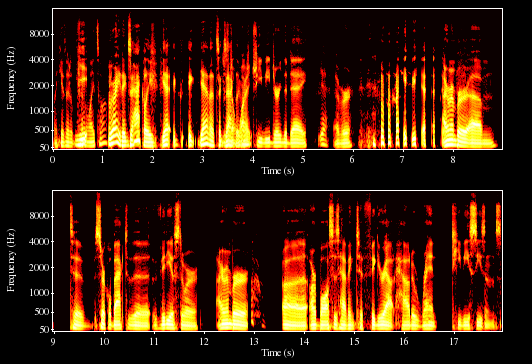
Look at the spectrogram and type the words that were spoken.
Like you have to turn Ye- the lights off. right exactly yeah ex- ex- yeah that's You just exactly don't watch right TV during the day yeah ever. right yeah I remember um, to circle back to the video store. I remember uh, our bosses having to figure out how to rent TV seasons,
